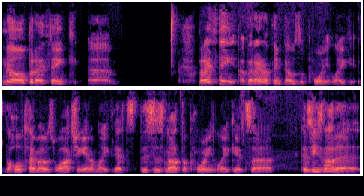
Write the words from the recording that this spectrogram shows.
No, but I think, um, but I think, but I don't think that was the point. Like the whole time I was watching it, I'm like, that's this is not the point. Like it's uh, because he's not a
